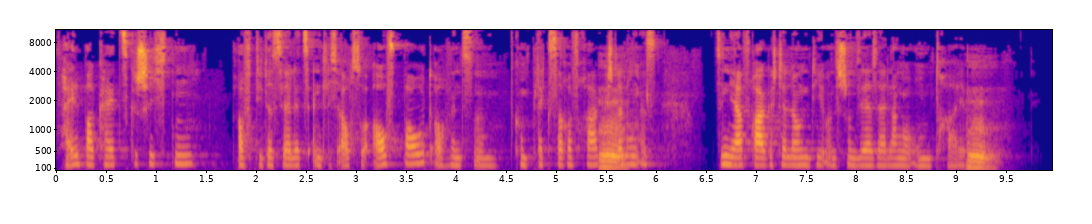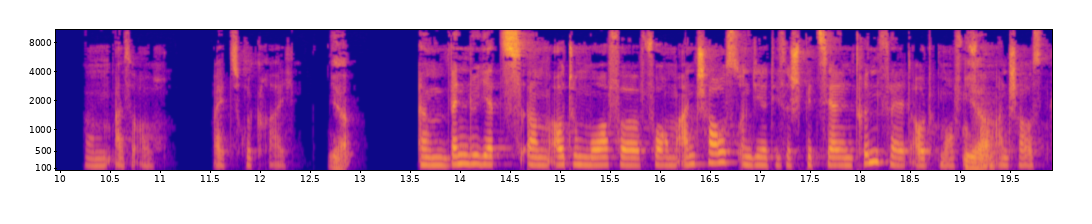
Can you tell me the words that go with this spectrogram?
Teilbarkeitsgeschichten auf die das ja letztendlich auch so aufbaut, auch wenn es eine komplexere Fragestellung mhm. ist, sind ja Fragestellungen, die uns schon sehr, sehr lange umtreiben. Mhm. Also auch weit zurückreichen. Ja. Ähm, wenn du jetzt ähm, automorphe Formen anschaust und dir diese speziellen Drinfeld-automorphen ja. Formen anschaust, ähm,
